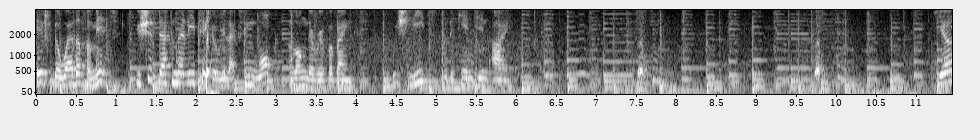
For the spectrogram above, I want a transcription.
If the weather permits, you should definitely take a relaxing walk along the riverbank, which leads to the Tianjin Eye. Here,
